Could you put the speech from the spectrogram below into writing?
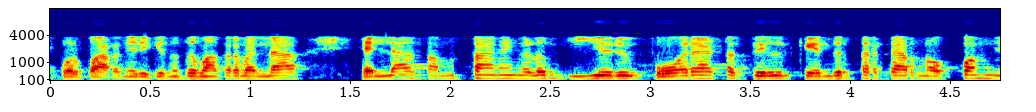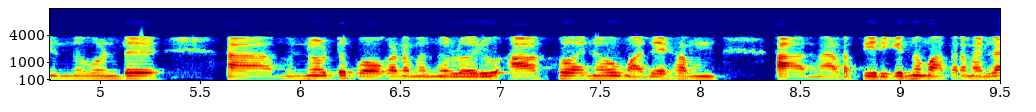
ഇപ്പോൾ പറഞ്ഞിരിക്കുന്നത്. മാത്രമല്ല എല്ലാ സംസ്ഥാനങ്ങളും ഈ ഒരു പോരാട്ടത്തിൽ കേന്ദ്ര സർക്കാരിനൊപ്പം നിന്നുകൊണ്ട് മുന്നോട്ട് പോകണമെന്നുള്ള ഒരു ആഹ്വാനവും അദ്ദേഹം നടത്തിയിരിക്കുന്നു. മാത്രമല്ല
